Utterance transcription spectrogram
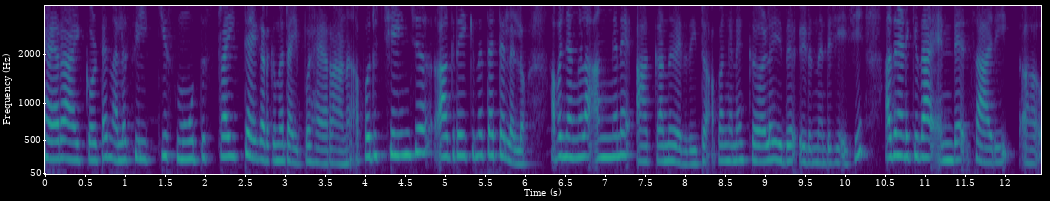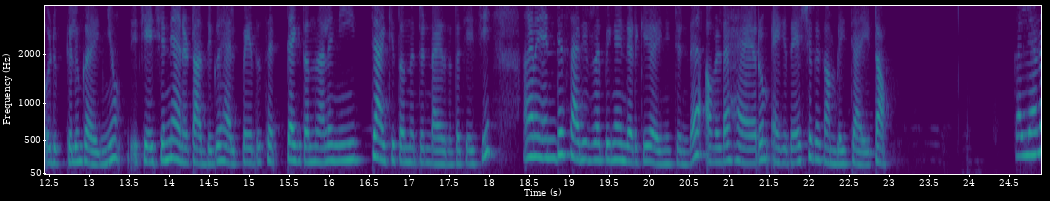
ഹെയർ ആയിക്കോട്ടെ നല്ല സിൽക്കി സ്മൂത്ത് സ്ട്രൈറ്റ് ആയി കിടക്കുന്ന ടൈപ്പ് ഹെയർ ആണ്. അപ്പോൾ ഒരു ചേഞ്ച് ആഗ്രഹിക്കുന്ന തെറ്റല്ലല്ലോ. അപ്പോൾ ഞങ്ങൾ അങ്ങനെ ആക്കാമെന്ന് കരുതിയിട്ടോ അപ്പോൾ അങ്ങനെ കേൾ ചെയ്ത് ഇടുന്നുണ്ട് ചേച്ചി. അതിനിടയ്ക്ക് ഇതാ എന്റെ സാരി ഒടുക്കലും കഴിഞ്ഞു. ചേച്ചി തന്നെയാണ് കേട്ടോ അധികം ഹെൽപ്പ് ചെയ്ത് സെറ്റാക്കി തന്ന് നല്ല നീറ്റാക്കി തന്നിട്ടുണ്ടായിരുന്നു കേട്ടോ ചേച്ചി. അങ്ങനെ എന്റെ സാരി ഡ്രപ്പിംഗ് അതിന്റെ ഇടയ്ക്ക് കഴിഞ്ഞിട്ടുണ്ട്. അവളുടെ ഹെയറും ഏകദേശമൊക്കെ കംപ്ലീറ്റ് ആയി കേട്ടോ കല്യാണ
